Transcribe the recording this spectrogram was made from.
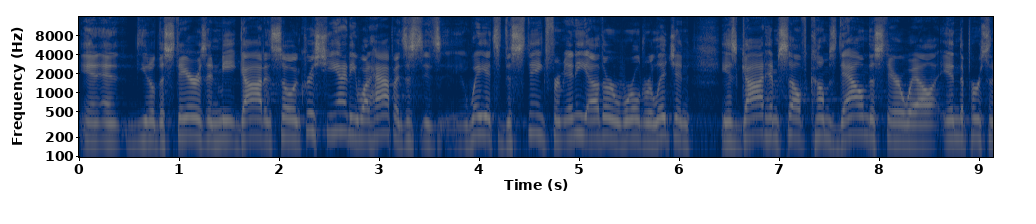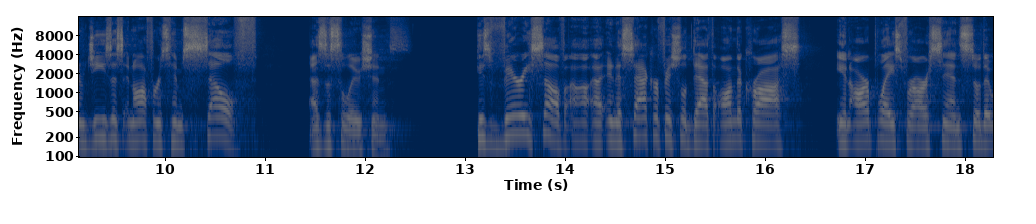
and, and, you know the stairs and meet God. And so in Christianity, what happens is, the way it's distinct from any other world religion is God Himself comes down the stairwell in the person of Jesus and offers Himself as the solution. His very self uh, uh, in a sacrificial death on the cross in our place for our sins, so that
